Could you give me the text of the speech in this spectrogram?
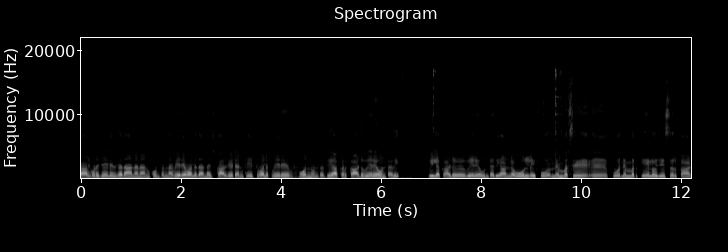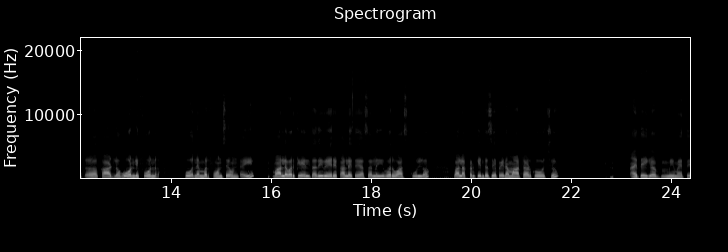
కాల్ కూడా చేయలేదు కదా అని అనుకుంటున్నా. వేరే వాళ్ళ దాని నుంచి కాల్ చేయడానికి ఎయిత్ వాళ్ళకి వేరే ఫోన్ ఉంటుంది. అక్కడ కార్డు వేరే ఉంటుంది. వీళ్ళ కార్డు వేరే ఉంటుంది. అందులో ఓన్లీ ఫోన్ నెంబర్సే ఫోన్ నెంబర్కే ఎలో చేస్తారు. కార్డ్ కార్డులో ఓన్లీ ఫోన్ ఫోర్ నెంబర్ ఫోన్సే ఉంటాయి. వాళ్ళ వరకే వెళ్తుంది వేరే కాళ్ళు అయితే అసలు ఇవ్వరు ఆ స్కూల్లో. వాళ్ళు అక్కడికి ఎంతసేపు అయినా మాట్లాడుకోవచ్చు. అయితే ఇక మేమైతే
